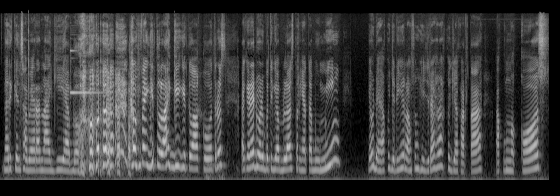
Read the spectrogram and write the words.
narikin sabaran lagi ya bo. Sampai gitu lagi gitu aku. Terus akhirnya 2013 ternyata booming ya udah aku jadinya langsung hijrah lah ke Jakarta. Aku ngekos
